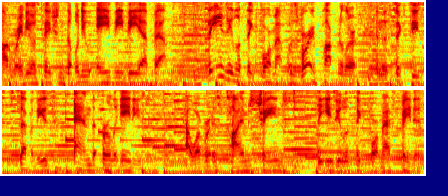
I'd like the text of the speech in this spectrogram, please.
on radio station WAVV FM. The easy listening format was very popular in the 60s, 70s, and early 80s. However, as times changed, the easy listening format faded.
